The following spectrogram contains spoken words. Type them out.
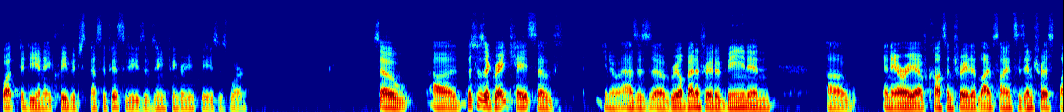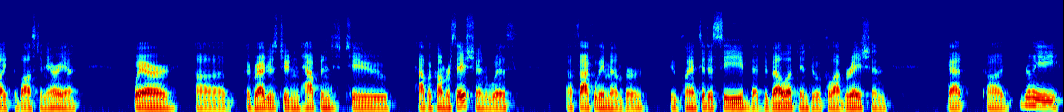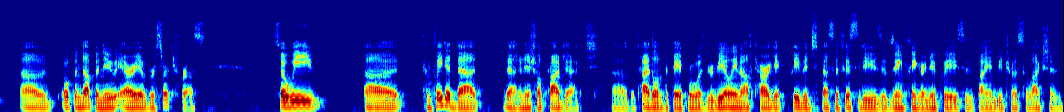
what the DNA cleavage specificities of zinc finger nucleases were. So uh, this was a great case of, you know, as is a real benefit of being in uh, an area of concentrated life sciences interest like the Boston area, where uh, a graduate student happened to have a conversation with a faculty member who planted a seed that developed into a collaboration that uh, really uh, opened up a new area of research for us. So we uh, completed that, that initial project. Uh, the title of the paper was Revealing Off-Target Cleavage Specificities of Zinc Finger Nucleases by In Vitro Selection.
